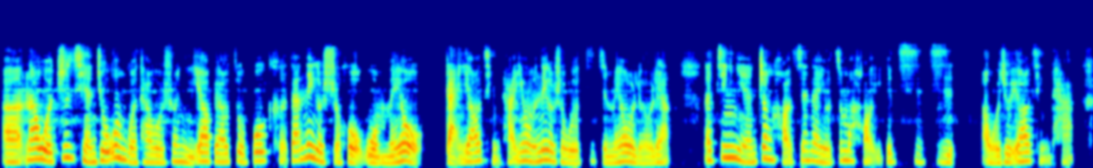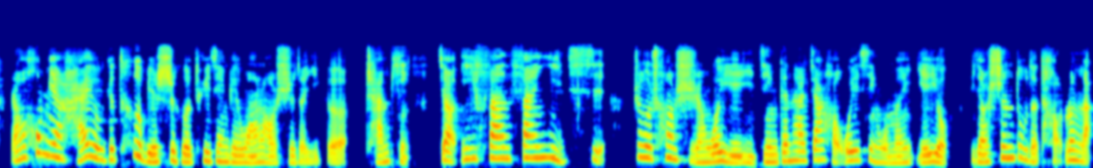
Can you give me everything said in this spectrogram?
呃，那我之前就问过他，我说你要不要做播客？但那个时候我没有敢邀请他，因为那个时候我自己没有流量。那今年正好现在有这么好一个契机啊，我就邀请他。然后后面还有一个特别适合推荐给王老师的一个产品。叫一帆翻译器，这个创始人我也已经跟他加好微信，我们也有比较深度的讨论了。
